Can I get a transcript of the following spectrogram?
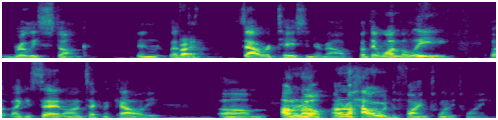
really stunk and left Right. a sour taste in your mouth. But they won the league. But like you said, on a technicality, um, I don't know. I don't know how I would define 2020.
